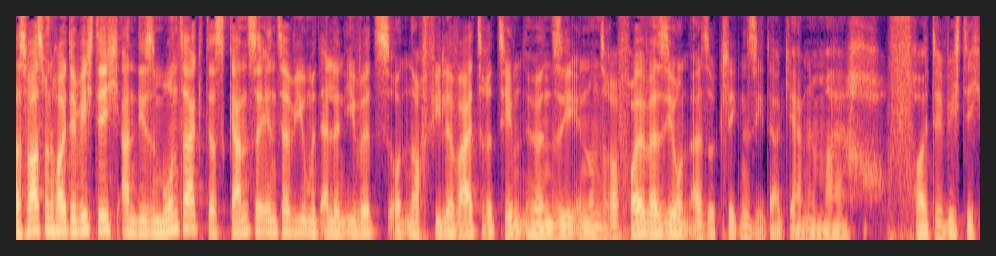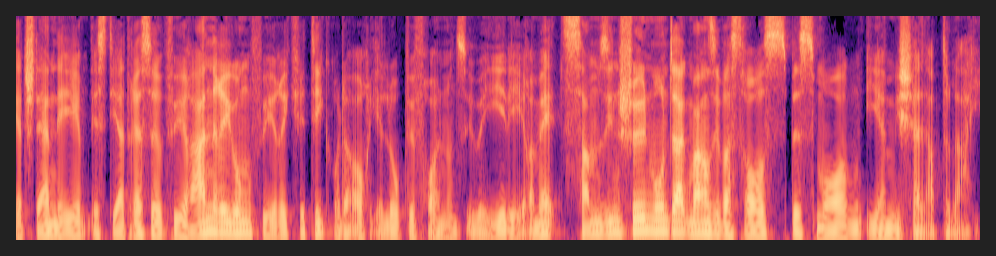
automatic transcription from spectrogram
Das war's mit heute wichtig an diesem Montag. Das ganze Interview mit Ellen Iwitz und noch viele weitere Themen hören Sie in unserer Vollversion, also klicken Sie da gerne mal rauf. Heute wichtig at stern.de ist die Adresse für Ihre Anregungen, für Ihre Kritik oder auch Ihr Lob. Wir freuen uns über jede Ihrer Mails. Haben Sie einen schönen Montag, machen Sie was draus. Bis morgen, Ihr Michel Abdullahi.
